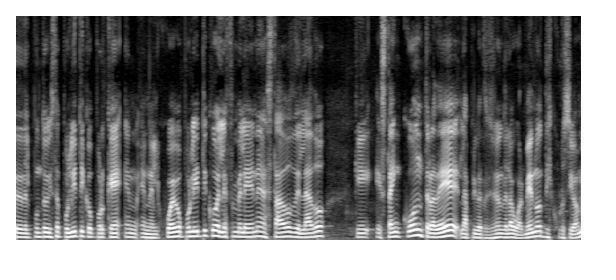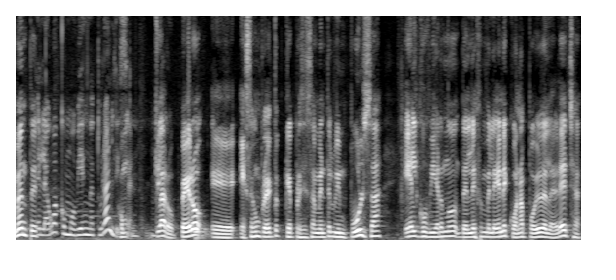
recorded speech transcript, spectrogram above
desde el punto de vista político porque en, el juego político el FMLN ha estado del lado que está en contra de la privatización del agua, al menos discursivamente. El agua como bien natural, dicen. claro, pero eh, este es un proyecto que precisamente lo impulsa el gobierno del FMLN con apoyo de la derecha.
